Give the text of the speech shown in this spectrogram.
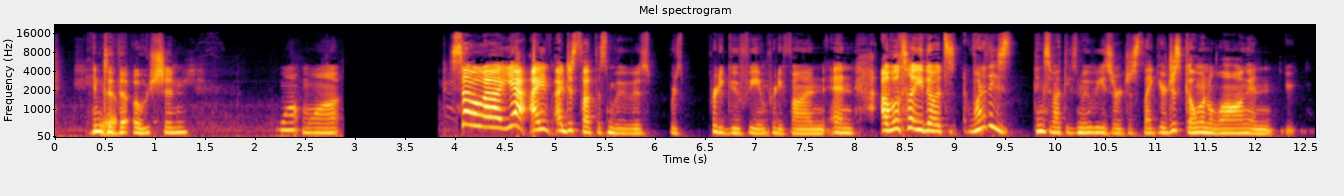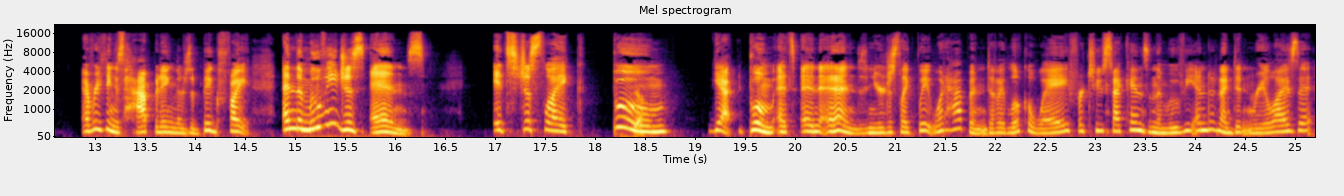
into Yeah. the ocean. Want want. So uh, yeah, I, I just thought this movie was was pretty goofy and pretty fun. And I will tell you though, it's one of these things about these movies are just like you're just going along and everything is happening. There's a big fight, and the movie just ends. It's just like boom. Yeah, boom, it's, and it ends, and you're just like, wait, what happened? Did I look away for two seconds and the movie ended? and I didn't realize it.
